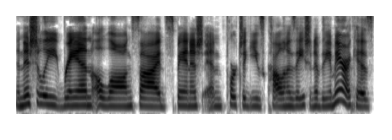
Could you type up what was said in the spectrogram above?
initially ran alongside Spanish and Portuguese colonization of the Americas.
